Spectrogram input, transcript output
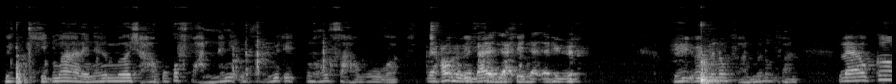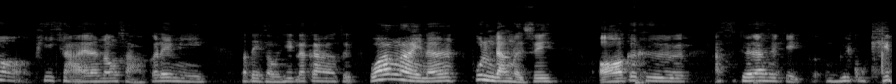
เฮ้ยคิดมากเลยนะเมื่อเช้ากูก็ฝันนะเนี่ยโอ้โหนี่น้องสาวกูอะอย่าเข้าหืนได้อย่าฟินอย่าอย่าถือเฮ้ยเอ้ยไม่ต้องฝันไม่ต้องฝัน แล้วก็พี่ชายและน้องสาวก็ได้มีปฏิสนธิและการรู้สึกว่าไงนะพูดดังๆหน่อยสิอ๋อก็คืออสุจิอสุจิเฮ้ยกูคิด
